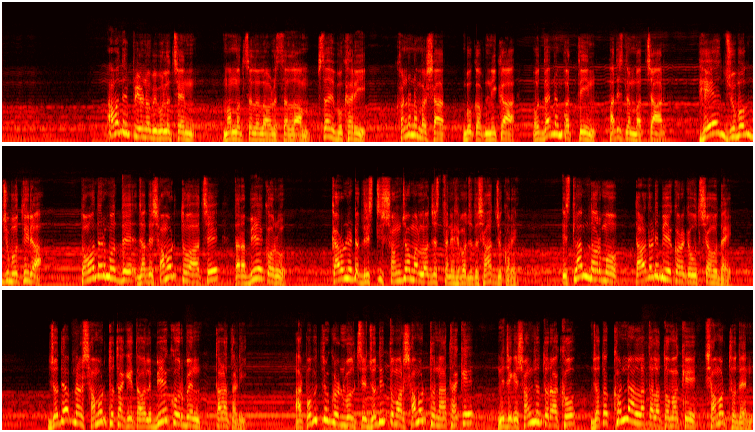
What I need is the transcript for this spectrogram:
আমাদের প্রিয় নবী বলেছেন, মোহাম্মদ সাল্লাহ সাল্লাম সাহেব বুখারি, খণ্ড নম্বর সাত, বুক অব নিকা, অধ্যায় নম্বর তিন, হাদিস নম্বর চার। হে যুবক, যুবতীরা, তোমাদের মধ্যে যাদের সামর্থ্য আছে, তারা বিয়ে করো, কারণ এটা দৃষ্টির সংযম আর লজ্জাস্থানের হেফাজতে সাহায্য করে। ইসলাম ধর্ম তাড়াতাড়ি বিয়ে করাকে উৎসাহ দেয়। যদি আপনার সামর্থ্য থাকে, তাহলে বিয়ে করবেন তাড়াতাড়ি। আর পবিত্র বলছে, যদি তোমার সামর্থ্য না থাকে নিজেকে সংযত রাখো যতক্ষণ না আল্লাহ তালা তোমাকে সামর্থ্য দেন।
